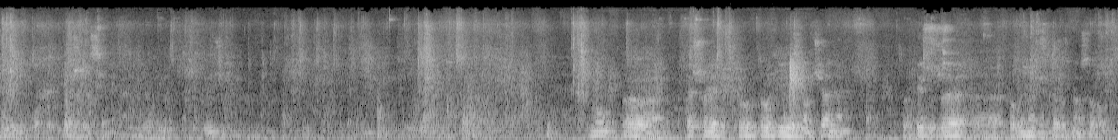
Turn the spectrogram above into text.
буде тепло. Ваше все. Ну, е, те, що я трохи є з навчання, то ти вже е, повинен, кажуть, не соромитися.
